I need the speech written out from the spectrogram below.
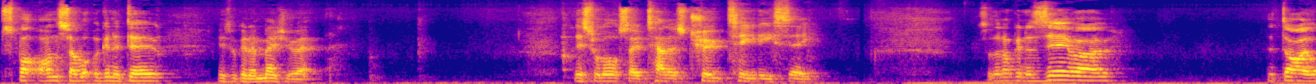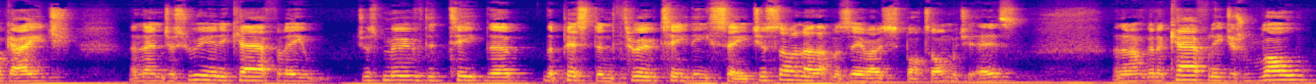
spot on. So what we're going to do is we're going to measure it. This will also tell us true TDC. So then I'm going to zero the dial gauge and then just really carefully just move the T, the the piston through TDC just so I know that my zero is spot on which it is. And then I'm going to carefully just roll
